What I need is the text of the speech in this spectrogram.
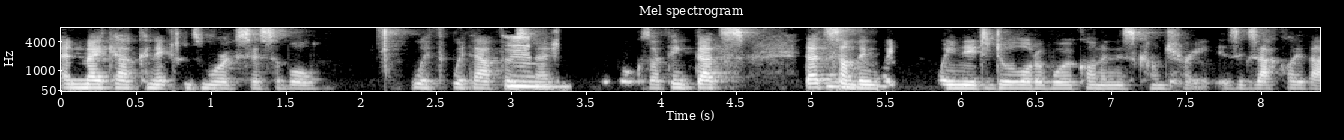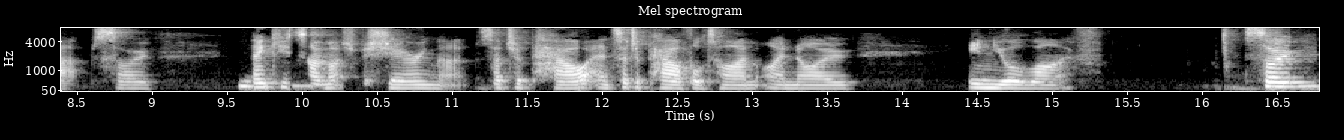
and make our connections more accessible with with our First mm. Nations people. because I think that's that's something we, we need to do a lot of work on in this country is exactly that. So thank you so much for sharing that. Such a power and such a powerful time I know in your life. So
